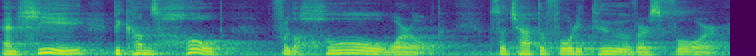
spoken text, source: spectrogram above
And he becomes hope for the whole world. So, chapter 42, verse 4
